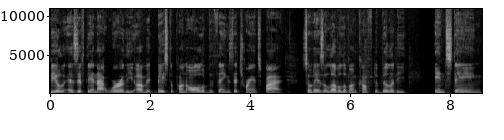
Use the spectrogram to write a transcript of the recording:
feel as if they're not worthy of it based upon all of the things that transpired. So there's a level of uncomfortability in staying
